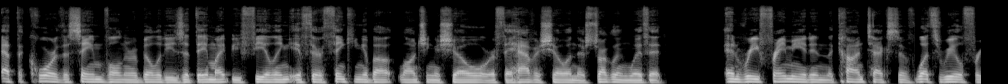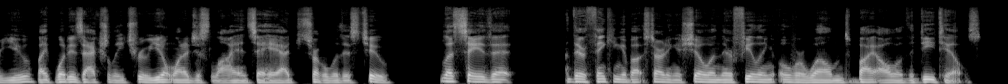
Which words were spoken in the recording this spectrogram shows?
at the core the same vulnerabilities that they might be feeling if they're thinking about launching a show or if they have a show and they're struggling with it and reframing it in the context of what's real for you, like what is actually true. You don't want to just lie and say, Hey, I struggle with this too. Let's say that they're thinking about starting a show and they're feeling overwhelmed by all of the details.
